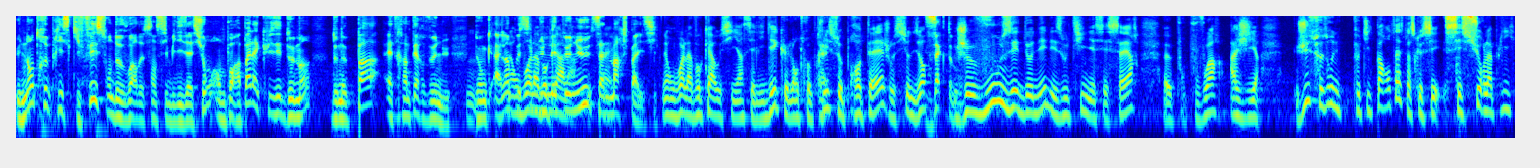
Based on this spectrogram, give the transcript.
une entreprise qui fait son devoir de sensibilisation, on ne pourra pas l'accuser demain de ne pas être intervenue. Hmm. Donc à l'impossible tenue, ça ne marche pas ici. Et on voit l'avocat aussi, hein. c'est l'idée que l'entreprise se protège aussi disant Je vous ai donné les outils nécessaires euh, pour pouvoir agir. Juste faisons une petite parenthèse, parce que c'est sur l'appli,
